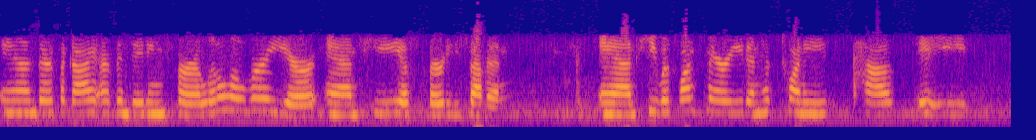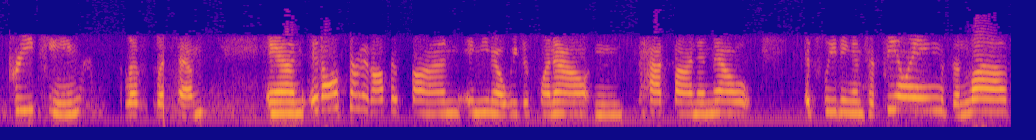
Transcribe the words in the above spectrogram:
and there's a guy I've been dating for a little over a year, and he is 37. And he was once married in his 20s, has a preteen, lives with him. And it all started off as fun, and, you know, we just went out and had fun, and now it's leading into feelings and love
